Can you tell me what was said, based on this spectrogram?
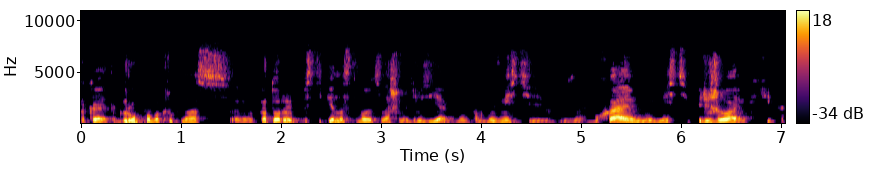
какая-то группа вокруг нас, э, которая постепенно становится нашими друзьями. Ну, там мы вместе, не знаю, бухаем, мы вместе переживаем какие-то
